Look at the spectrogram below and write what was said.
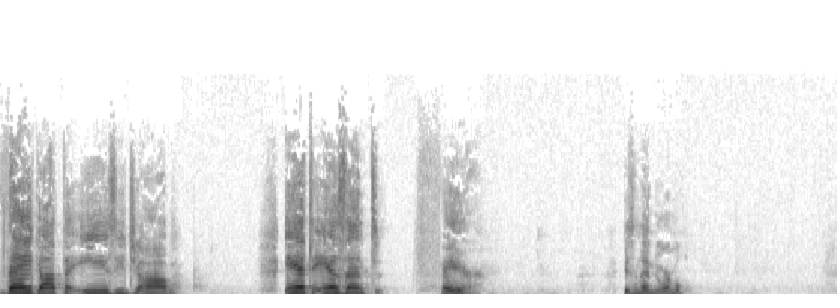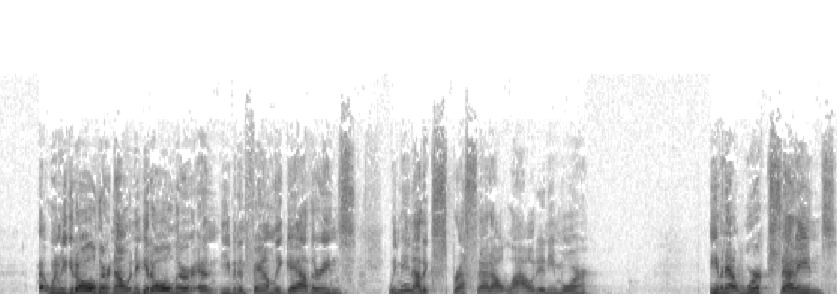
They got the easy job. It isn't fair. Isn't that normal? Uh, when we get older, now when we get older, and even in family gatherings, we may not express that out loud anymore. Even at work settings,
